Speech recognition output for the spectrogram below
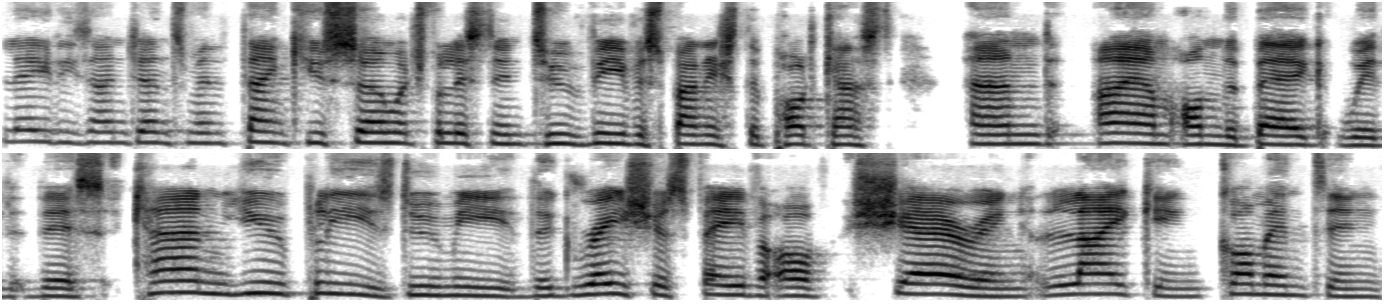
Ladies and gentlemen, thank you so much for listening to Viva Spanish, the podcast. And I am on the beg with this. Can you please do me the gracious favor of sharing, liking, commenting,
